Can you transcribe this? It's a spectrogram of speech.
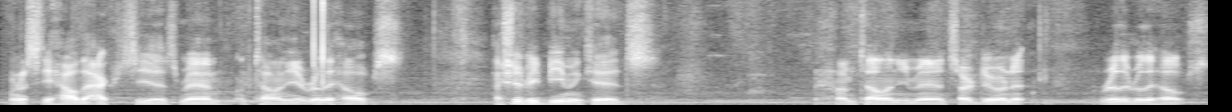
We're going to see how the accuracy is, man. I'm telling you, it really helps. I should be beaming kids. I'm telling you, man, start doing it. Really, really helps.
